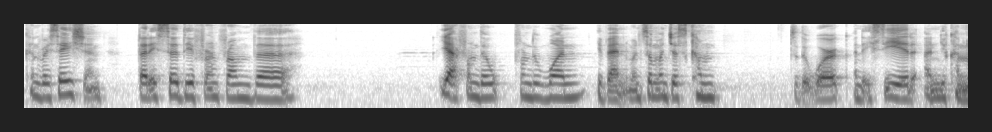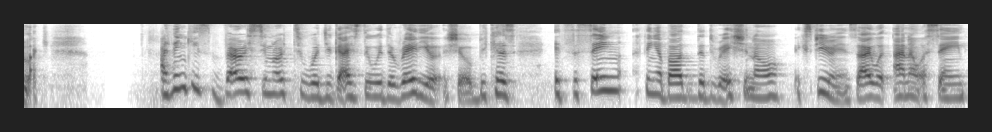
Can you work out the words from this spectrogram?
conversation that is so different from the yeah from the from the one event. When someone just come to the work and they see it and you kind of like i think it's very similar to what you guys do with the radio show because it's the same thing about the durational experience right? What anna was saying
